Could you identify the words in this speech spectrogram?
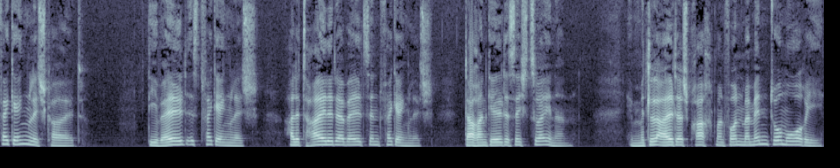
Vergänglichkeit. Die Welt ist vergänglich. Alle Teile der Welt sind vergänglich. Daran gilt es sich zu erinnern. Im Mittelalter sprach man von Memento Mori.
